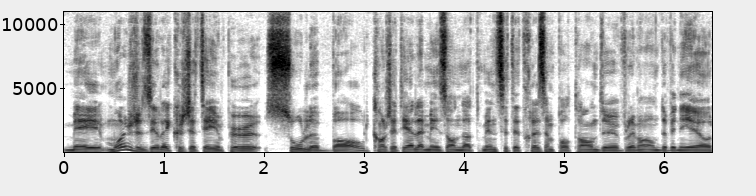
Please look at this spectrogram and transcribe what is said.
Mais moi, je dirais que j'étais un peu sur le bord. Quand j'étais à la maison Notman, c'était très important de vraiment devenir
